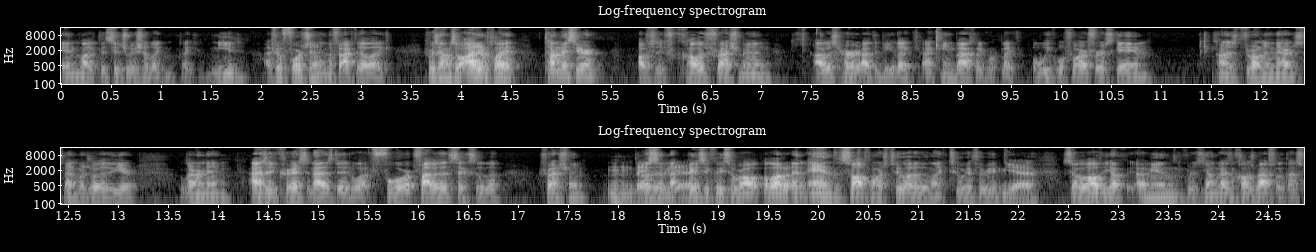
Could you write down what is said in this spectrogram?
in like the situation of like like need. I feel fortunate in the fact that like, for example, so I didn't play ton this year. Obviously, college freshman, I was hurt at the be like I came back like like a week before our first game, kind of just thrown in there and spent majority of the year learning. As did Chris, and as did what four, five of the six of the freshmen. Mhm, other basically, than that, yeah. basically, so we're all a lot of and, and the sophomores too, other than like two or three. yeah. So all the young, I mean, there's young guys in college basketball. That's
